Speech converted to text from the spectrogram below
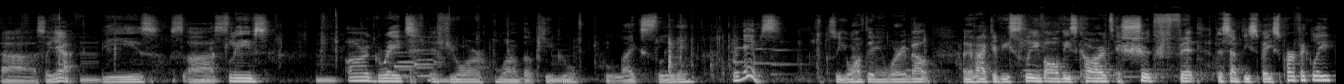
Uh, so yeah, these uh, sleeves are great if you're one of the people who likes sleeving your games. So you won't have to worry about In fact if you sleeve all these cards, it should fit this empty space perfectly.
